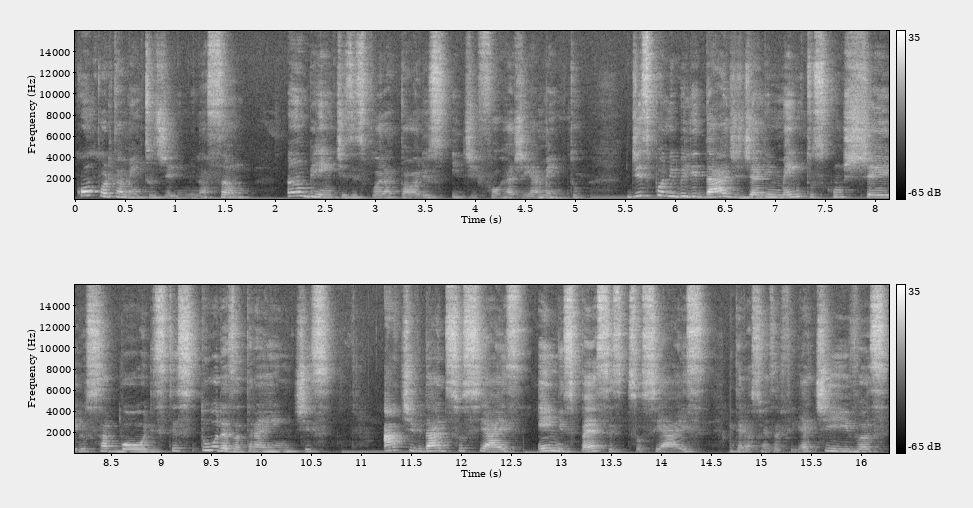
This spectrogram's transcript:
comportamentos de eliminação, ambientes exploratórios e de forrageamento, disponibilidade de alimentos com cheiros, sabores, texturas atraentes, atividades sociais em espécies sociais, interações afiliativas,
